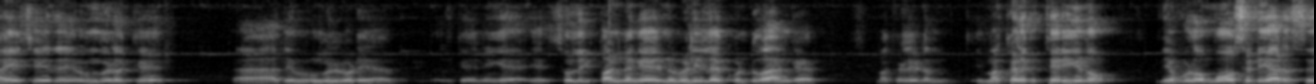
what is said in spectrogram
தயவுசெய்து உங்களுக்கு அது உங்களுடைய இதுக்கு நீங்கள் சொல்லி பண்ணுங்க இன்னும் வெளியில் கொண்டு வாங்க. மக்களிடம் மக்களுக்கு தெரியணும் எவ்வளோ மோசடி அரசு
